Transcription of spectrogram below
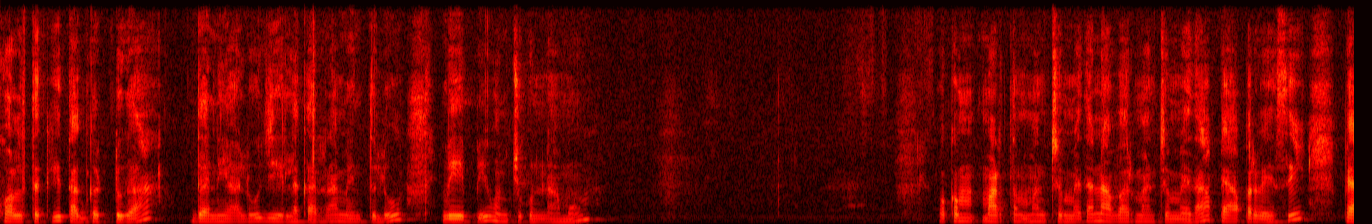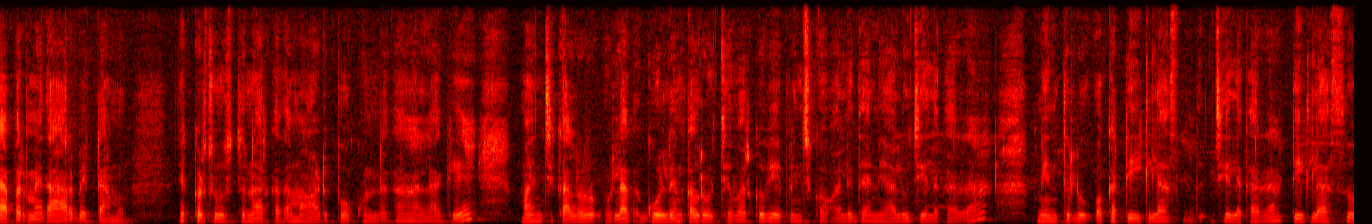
కొలతకి తగ్గట్టుగా ధనియాలు జీలకర్ర మెంతులు వేపి ఉంచుకున్నాము. ఒక మడత మంచం మీద నవ్వారు మంచం మీద పేపర్ వేసి పేపర్ మీద ఆరబెట్టాము. ఇక్కడ చూస్తున్నారు కదా మాడిపోకుండా అలాగే మంచి కలర్ ఇలా గోల్డెన్ కలర్ వచ్చే వరకు వేపించుకోవాలి. ధనియాలు జీలకర్ర మెంతులు ఒక టీ గ్లాస్ జీలకర్ర టీ గ్లాసు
